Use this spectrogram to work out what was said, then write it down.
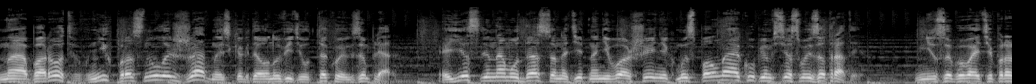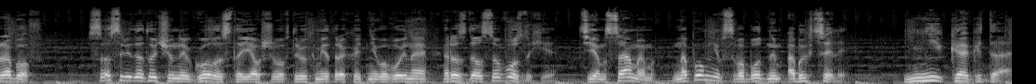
Наоборот, в них проснулась жадность, когда он увидел такой экземпляр – если нам удастся надеть на него ошейник, мы сполна окупим все свои затраты. Не забывайте про рабов. Сосредоточенный голос стоявшего в трех метрах от него воина раздался в воздухе, тем самым напомнив свободным об их цели. «Никогда!»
